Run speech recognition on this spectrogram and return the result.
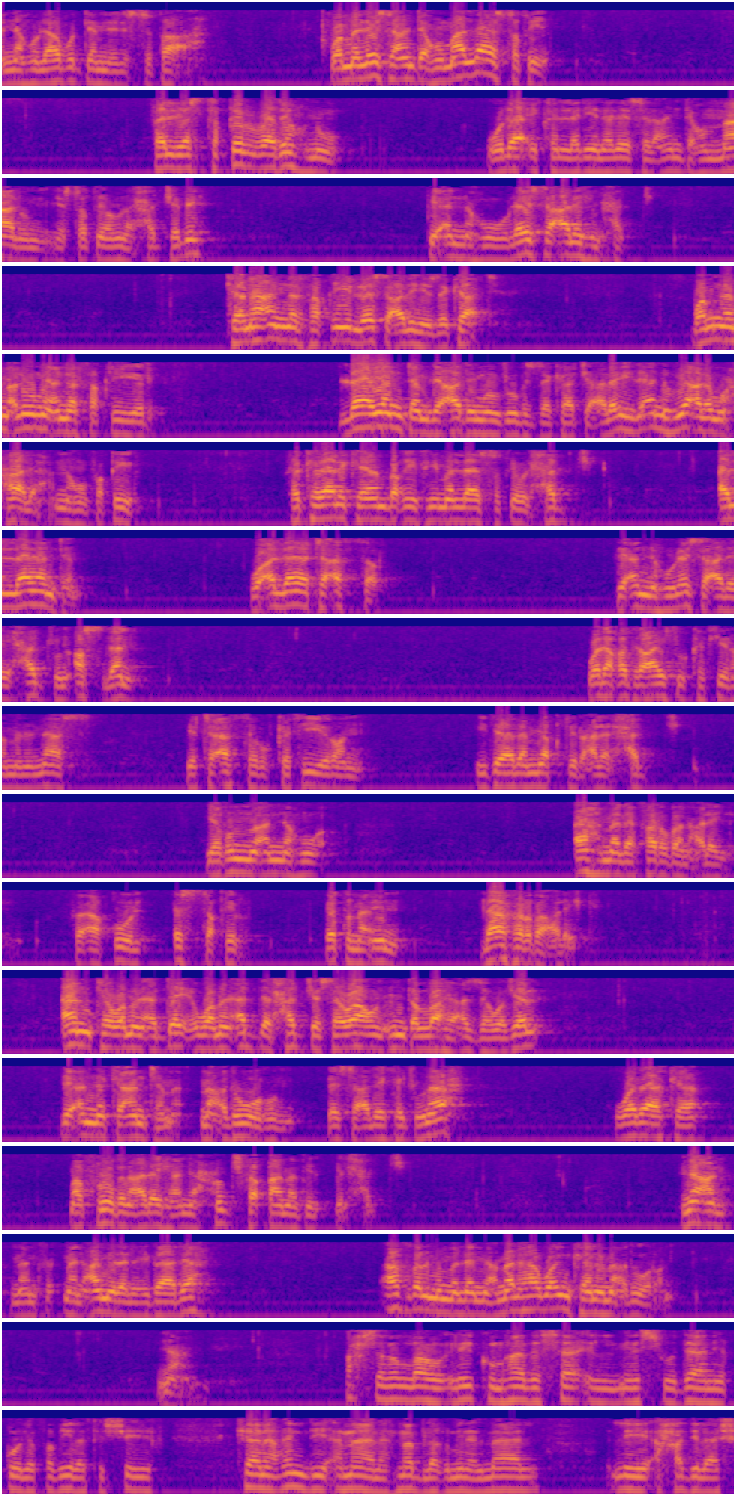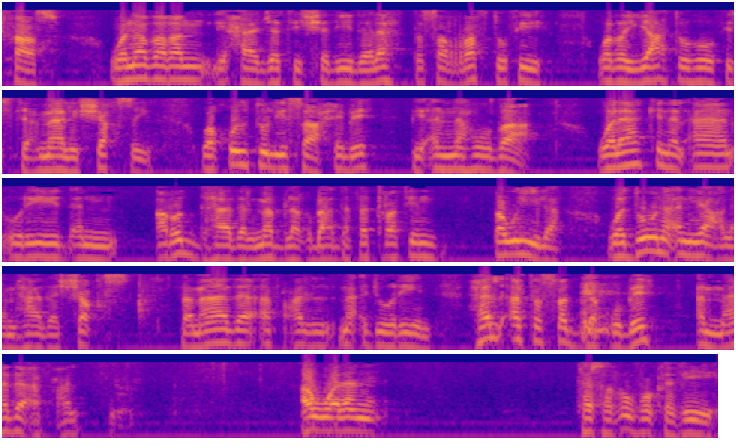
أنه لا بد من الاستطاعة ومن ليس عنده مال لا يستطيع. فليستقر ذهن أولئك الذين ليس عندهم مال يستطيعون الحج به بأنه ليس عليهم حج. كما أن الفقير ليس عليه زكاة. ومن المعلوم أن الفقير لا يندم لعدم وجوب الزكاة عليه لأنه يعلم حاله أنه فقير. فكذلك ينبغي في من لا يستطيع الحج أن لا يندم وأن لا يتأثر لأنه ليس عليه حج أصلا. ولقد رأيت كثيرا من الناس يتأثر كثيرا إذا لم يقدر على الحج. يظن أنه أهمل فرضا عليه. فأقول استقر اطمئن. لا فرض عليك. أنت ومن أدى ومن أدى الحج سواء عند الله عز وجل لأنك أنت معذور ليس عليك جناح وذاك مفروض عليه أن يحج فقام بالحج. نعم من, من عمل العبادة أفضل ممن لم يعملها وإن كان معذورا. نعم. أحسن الله إليكم. هذا سائل من السودان يقول فضيلة الشيخ كان عندي أمانة مبلغ من المال لأحد الأشخاص ونظرا لحاجتي الشديدة له تصرفت فيه وضيعته في استعمالي الشخصي وقلت لصاحبه بأنه ضاع. ولكن الآن أريد أن أرد هذا المبلغ بعد فترة طويلة ودون أن يعلم هذا الشخص. فماذا أفعل مأجورين؟ هل أتصدق به أم ماذا أفعل؟ أولا تصرفك فيه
